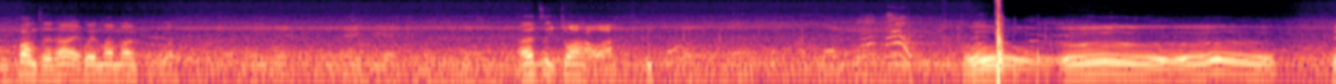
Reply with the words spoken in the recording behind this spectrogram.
你放着它也会慢慢浮啊。呃，自己抓好啊！哦哦哦！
